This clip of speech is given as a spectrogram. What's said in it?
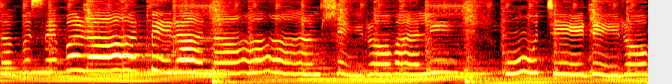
सबसे बड़ा तेरा नाम, शेरों वाली ऊँचे डेरों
